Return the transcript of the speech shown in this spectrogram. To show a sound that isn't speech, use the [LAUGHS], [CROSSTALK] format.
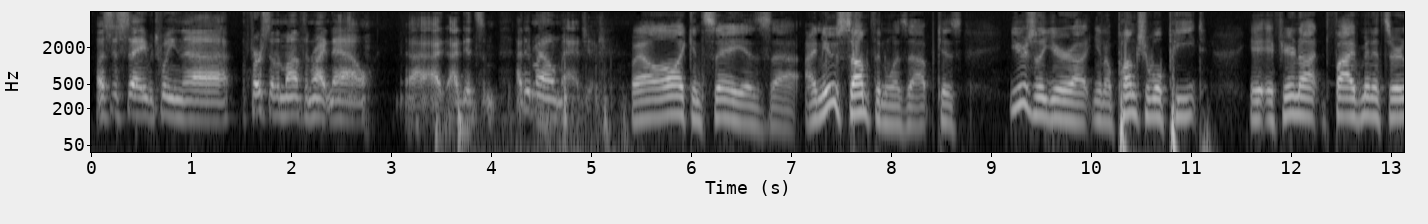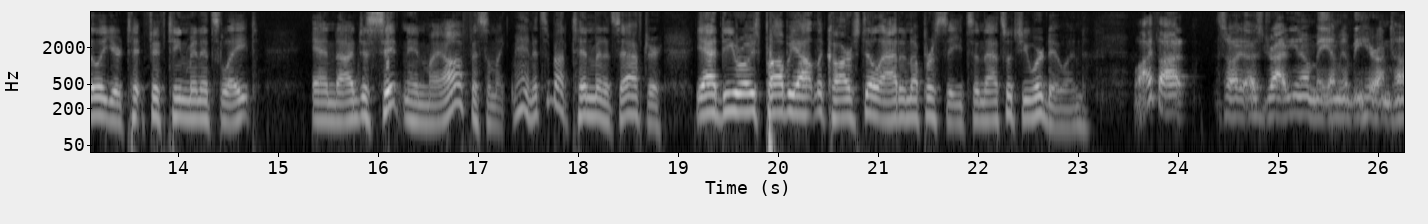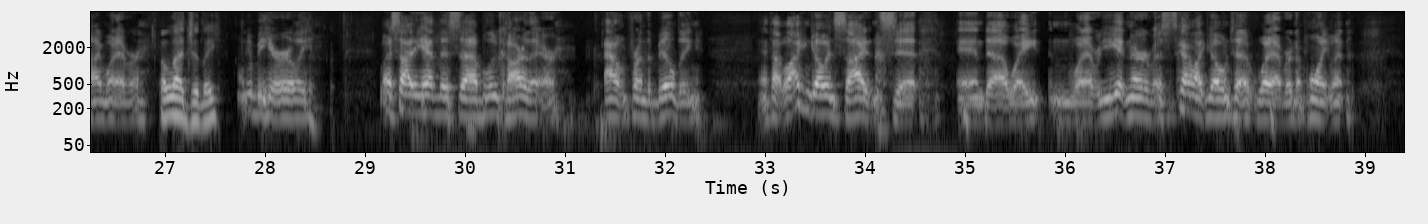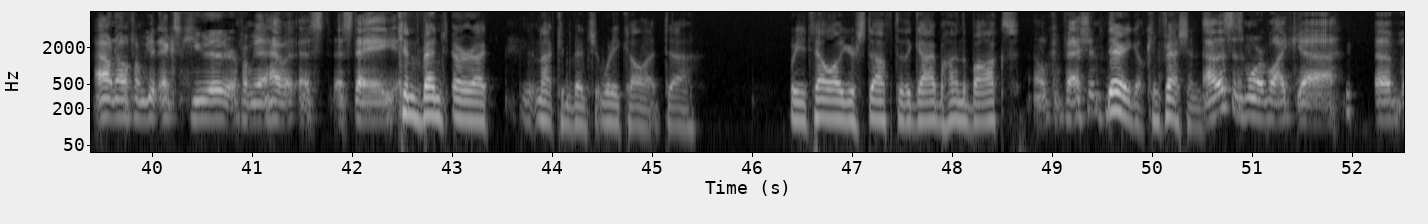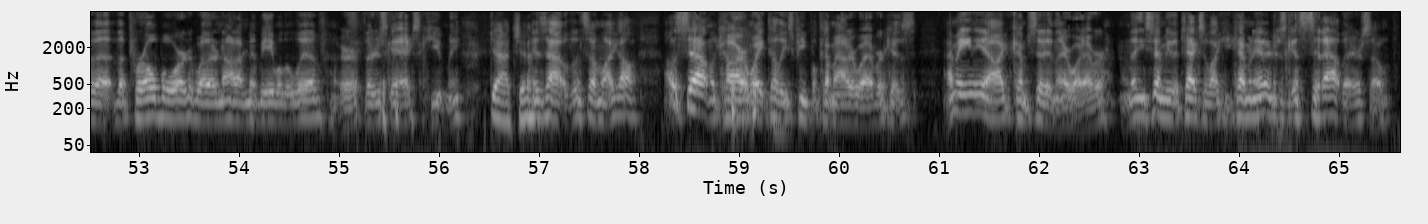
Let's just say between uh, first of the month and right now, I, I- did some. I did my own magic. Well, all I can say is uh, I knew something was up because usually you're, uh, you know, punctual Pete. If you're not five minutes early, you're t- 15 minutes late. And I'm just sitting in my office. I'm like, man, it's about 10 minutes after. Yeah, D Roy's probably out in the car still adding up receipts, and that's what you were doing, Well, I thought so. I was driving. You know me. I'm going to be here on time. Whatever. allegedly. I'm going to be here early. Well, I saw you had this uh, blue car there out in front of the building, and I thought, well, I can go inside and sit and uh, wait and whatever. You get nervous. It's kind of like going to whatever an appointment. I don't know if I'm getting executed or if I'm going to have a, a, a stay. Convention, or uh, not convention, what do you call it? Uh, where you tell all your stuff to the guy behind the box. Oh, confession. There you go, confessions. Now this is more of like uh, uh, the the parole board, whether or not I'm going to be able to live, or if they're just going to execute me. Gotcha. Is how so I'm like, I'll I'll sit out in the car, and wait till these people come out or whatever. Because I mean, you know, I can come sit in there, whatever. And then you send me the text of like, you coming in or just going to sit out there? So,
